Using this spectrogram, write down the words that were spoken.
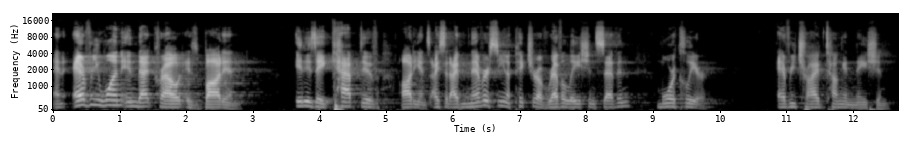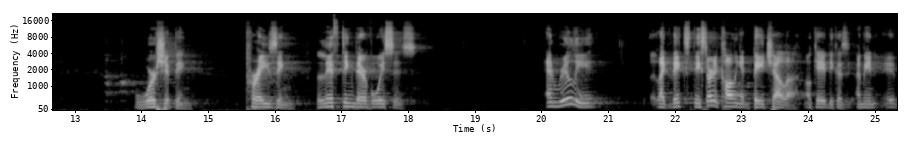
and everyone in that crowd is bought in. It is a captive audience. I said, I've never seen a picture of Revelation 7 more clear. Every tribe, tongue, and nation worshiping, praising, lifting their voices. And really, like they, they started calling it Beychella, okay? Because, I mean, it,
